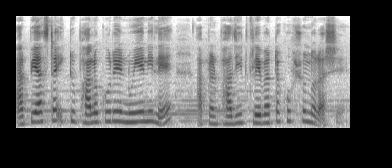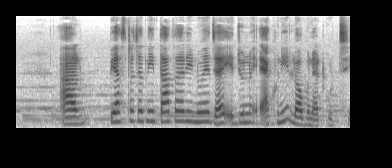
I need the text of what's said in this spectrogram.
আর পেঁয়াজটা একটু ভালো করে নুয়ে নিলে আপনার ভাজির ফ্লেভারটা খুব সুন্দর আসে। আর পেঁয়াজটা যাতে তাড়াতাড়ি নুয়ে যায়, এর জন্য এখনই লবণ অ্যাড করছি।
